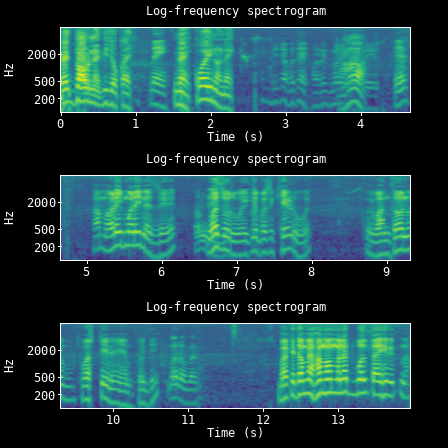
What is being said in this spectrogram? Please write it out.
ભેદભાવ નહીં બીજો કાંઈ. નહીં. નહીં કોઈનો નહીં. બીજા બધા હા. હળી મળીને જ રહે. મજૂર હોય કે પછી ખેડૂ હોય કોઈ વાંધો વસ્તી નહીં એમ કોઈ બરોબર. બાકી તમે હમ હમ નથી બોલતા એ રીતના.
